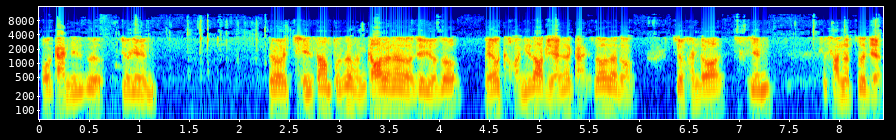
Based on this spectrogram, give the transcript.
我感情是有点就情商不是很高的那种，就有时候没有考虑到别人的感受那种，就很多事情只想着自己。嗯，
